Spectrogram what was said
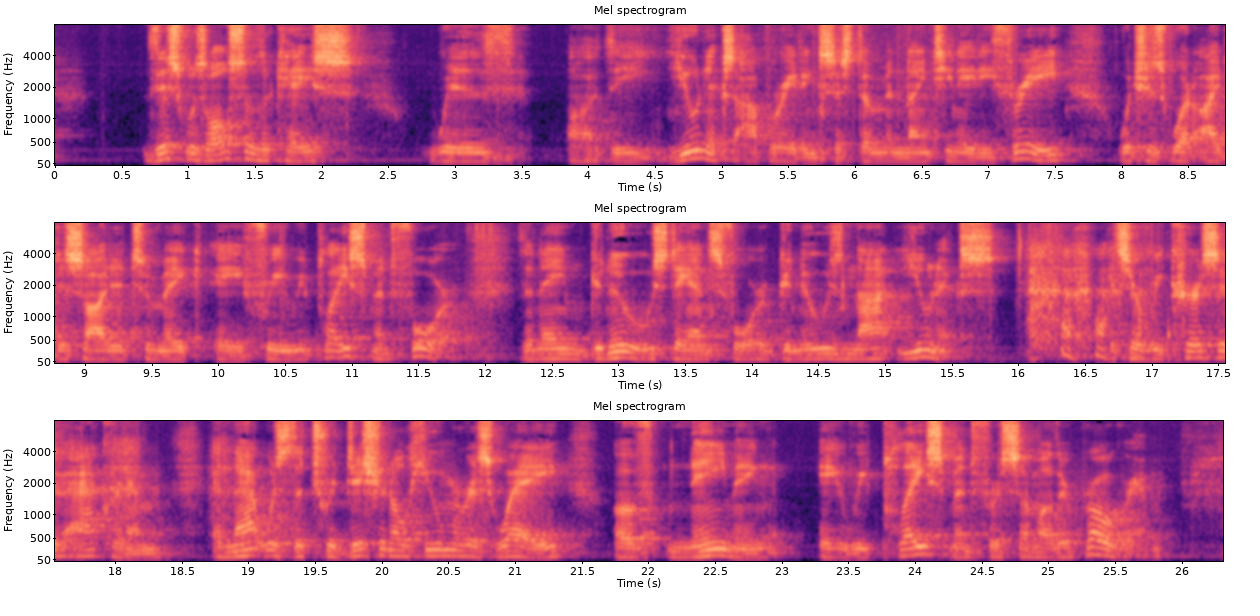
this was also the case with uh, the Unix operating system in 1983, which is what I decided to make a free replacement for. The name GNU stands for GNU's Not Unix. it's a recursive acronym, and that was the traditional humorous way of naming a replacement for some other program.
